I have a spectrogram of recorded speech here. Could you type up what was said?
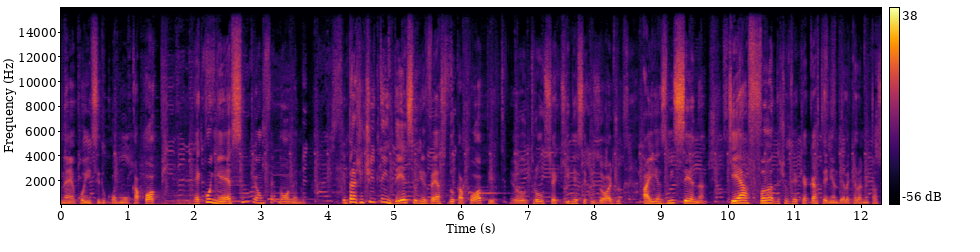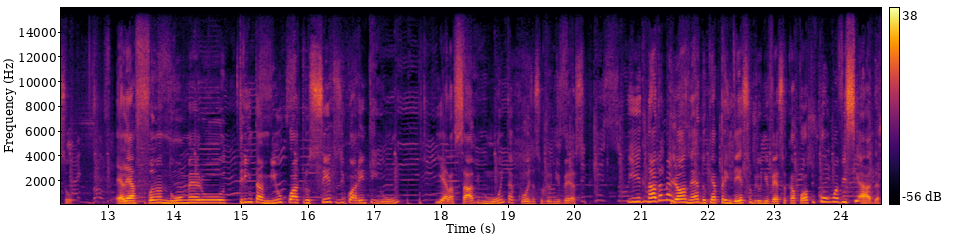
né, conhecido como K-pop, reconhecem que é um fenômeno. E pra gente entender esse universo do K-pop, eu trouxe aqui nesse episódio a Yasmin Sena, que é a fã. Deixa eu ver aqui a carteirinha dela que ela me passou. Ela é a fã número 30.441 e ela sabe muita coisa sobre o universo. E nada melhor, né, do que aprender sobre o universo K-pop com uma viciada.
